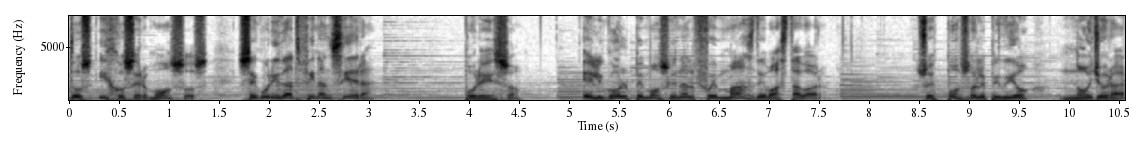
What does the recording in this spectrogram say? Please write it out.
dos hijos hermosos, seguridad financiera. Por eso, el golpe emocional fue más devastador. Su esposo le pidió no llorar.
